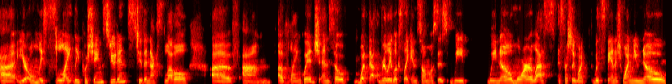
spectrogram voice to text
uh, you're only slightly pushing students to the next level of um, of language. And so what that really looks like in Somos is we we know more or less, especially with, with Spanish one, you know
